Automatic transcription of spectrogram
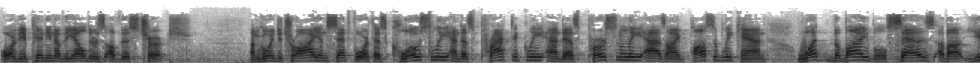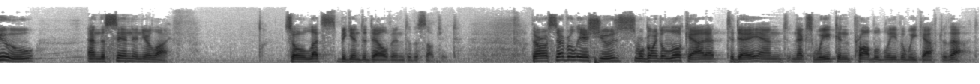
or the opinion of the elders of this church. I'm going to try and set forth as closely and as practically and as personally as I possibly can what the Bible says about you and the sin in your life. So let's begin to delve into the subject. There are several issues we're going to look at, at today and next week, and probably the week after that.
